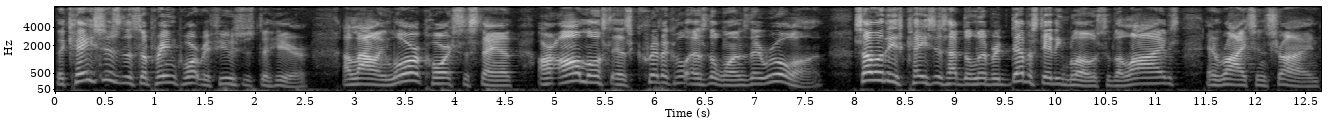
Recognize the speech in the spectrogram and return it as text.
The cases the Supreme Court refuses to hear, allowing lower courts to stand, are almost as critical as the ones they rule on. Some of these cases have delivered devastating blows to the lives and rights enshrined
